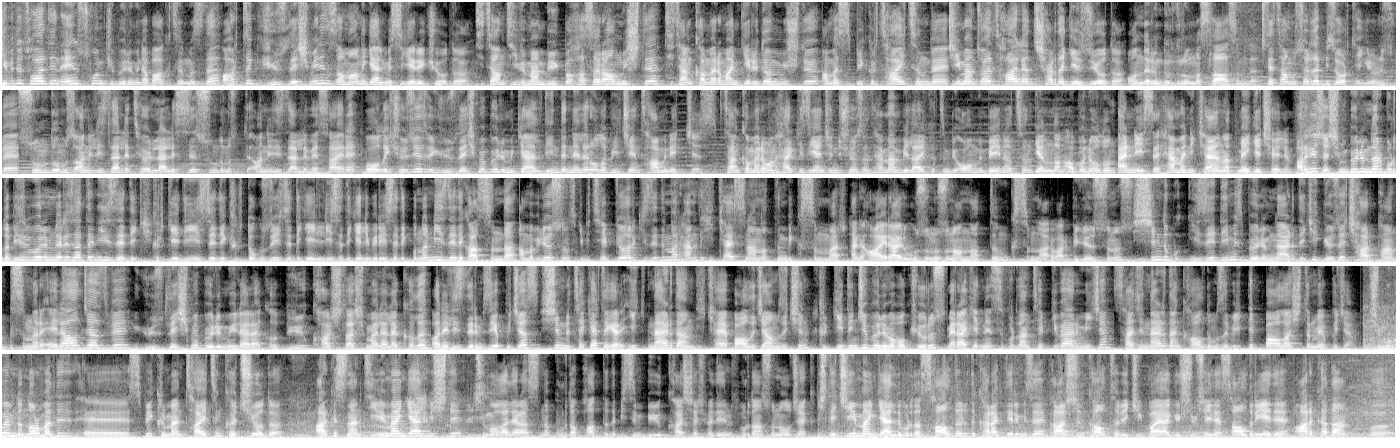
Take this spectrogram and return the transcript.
Skibidi Tuvalet'in en sonki bölümüne baktığımızda artık yüzleşmenin zamanı gelmesi gerekiyordu. Titan TV Man büyük bir hasar almıştı. Titan kameraman geri dönmüştü. Ama Speaker Titan ve G-Man Tuvalet hala dışarıda geziyordu. Onların durdurulması lazımdı. İşte tam bu sırada biz ortaya giriyoruz ve sunduğumuz analizlerle, teorilerle, sizin sunduğunuz analizlerle vesaire bu olayı çözeceğiz ve yüzleşme bölümü geldiğinde neler olabileceğini tahmin edeceğiz. Titan kameramanın herkesi yeneceğini düşünüyorsanız hemen bir like atın, bir 10 bir beğeni atın, yanından abone olun. Her neyse hemen hikaye anlatmaya geçelim. Arkadaşlar şimdi bölümler burada. Biz bu bölümleri zaten izledik. 47'yi izledik, 49'u izledik, 50 izledik, 51'i izledik. Bunları izledik aslında. Ama biliyorsunuz ki bir tepki olarak izledim var. Hem de hikayesini anlattığım bir kısım var. Hani ayrı ayrı uzun uzun anlattığım kısımlar var biliyorsunuz. Şimdi bu izlediğimiz bölümlerdeki göze çarpan kısımları ele alacağız ve yüzleşme bölümüyle alakalı, büyük karşılaşmayla alakalı analizlerimizi yapacağız. Şimdi teker teker ilk nereden hikaye bağlayacağımız için 47. bölüme bakıyoruz. Merak etmeyin sıfırdan tepki vermeyeceğim. Sadece nereden kaldığımızla birlikte bir bağlaştırma yapacağım. Şimdi bu bölümde normalde e, Speakerman Titan kaçıyordu. Arkasından TV Man gelmişti. Tüm olaylar aslında burada patladı. Bizim büyük karşılaşma dediğimiz buradan sonra olacak. İşte G-Man geldi burada saldırdı karakterimize. Karşılık aldı tabii ki. Bayağı güçlü bir şeyle saldırı yedi. Arkadan bu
